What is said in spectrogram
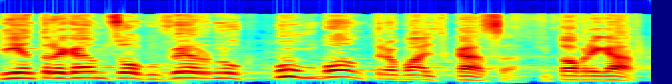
e entregamos ao Governo um bom trabalho de casa. Muito obrigado.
